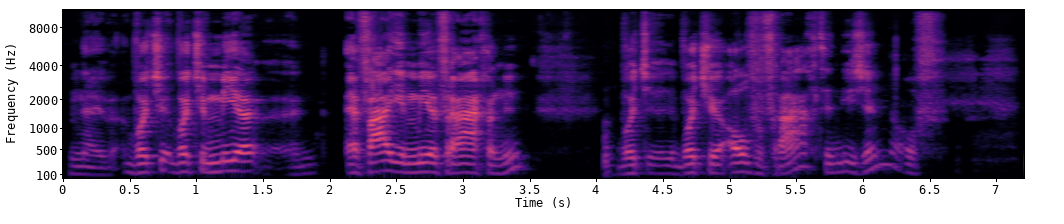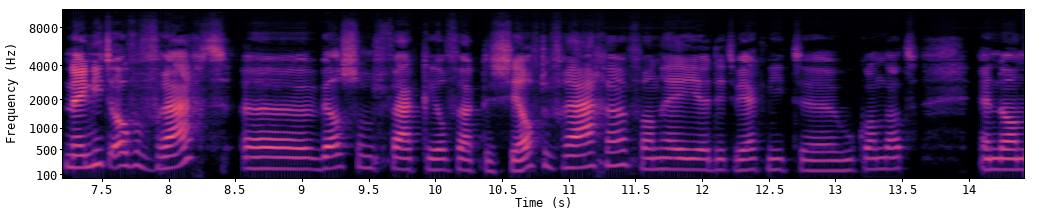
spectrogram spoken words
Nee, word je, word je meer, ervaar je meer vragen nu? Word je, word je overvraagd in die zin? Of? Nee, niet overvraagd. Uh, wel soms vaak heel vaak dezelfde vragen. Van hé, hey, uh, dit werkt niet, uh, hoe kan dat? En dan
